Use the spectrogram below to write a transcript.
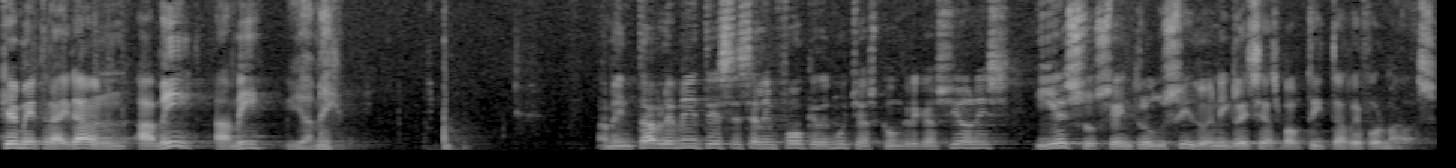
que me traerán a mí, a mí y a mí. Lamentablemente ese es el enfoque de muchas congregaciones y eso se ha introducido en iglesias bautistas reformadas.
